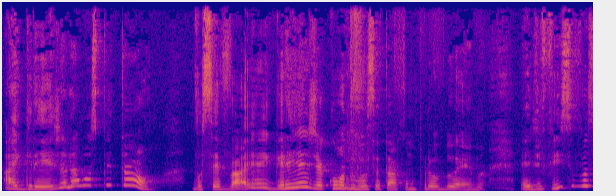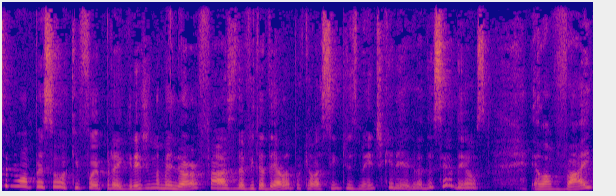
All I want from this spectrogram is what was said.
A igreja é um hospital. Você vai à igreja quando você está com problema. É difícil você ver uma pessoa que foi para a igreja na melhor fase da vida dela porque ela simplesmente queria agradecer a Deus. Ela vai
